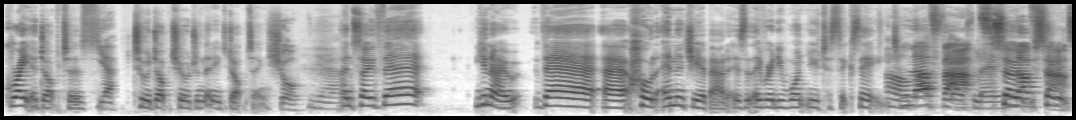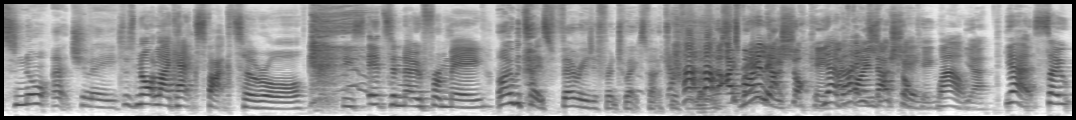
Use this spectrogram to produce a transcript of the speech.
great adopters Yeah. to adopt children that need adopting. Sure. Yeah. And so their, you know, their uh, whole energy about it is that they really want you to succeed. Oh, Love that. lovely. so love so that. it's not actually. So it's not like X Factor or these. It's a no from me. I would say it's very different to X Factor. If I'm honest. I find that shocking. Yeah, I that find is that shocking. shocking. Wow. Yeah. Yeah. So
